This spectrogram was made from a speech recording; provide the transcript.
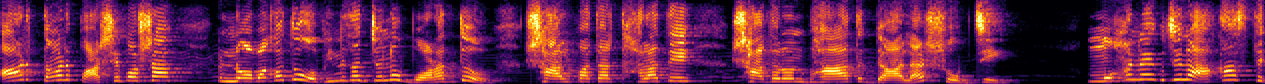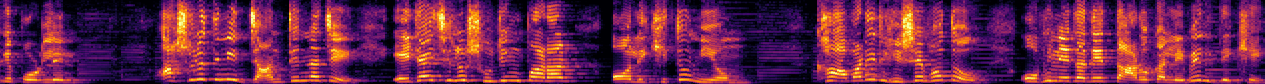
আর তার পাশে বসা নবাগত অভিনেতার জন্য বরাদ্দ শালপাতার থালাতে সাধারণ ভাত, ডাল আর সবজি। মহানায়ক যেন আকাশ থেকে পড়লেন। আসলে তিনি জানতেন না যে এটাই ছিল শুটিং পাড়ার অলিখিত নিয়ম। খাবারের হিসেব হতো অভিনেতাদের তারকা লেভেল দেখে।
